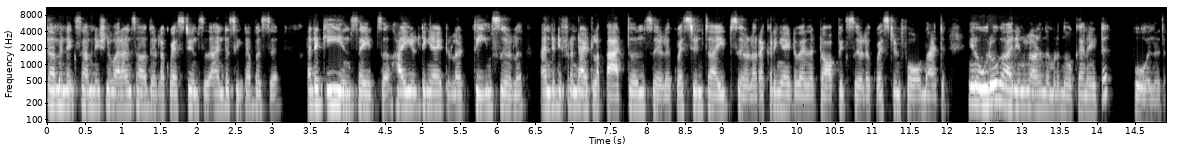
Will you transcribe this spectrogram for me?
term and examination വരാൻ സാധ്യതയുള്ള ക്വസ്റ്റ്യൻസ് ആൻഡ് സിലബസ് അതിന്റെ കീ ഇൻസൈറ്റ്സ് ഹൈ ഇൽഡിങ് ആയിട്ടുള്ള തീംസുകൾ അതിന്റെ ഡിഫറെന്റ് ആയിട്ടുള്ള പാറ്റേൺസുകൾ ക്വസ്റ്റ്യൻ ടൈപ്സുകൾ റെക്കറിംഗ് ആയിട്ട് വരുന്ന ടോപ്പിക്സുകൾ ക്വസ്റ്റ്യൻ ഫോർമാറ്റ് ഇങ്ങനെ ഓരോ കാര്യങ്ങളാണ് നമ്മൾ നോക്കാനായിട്ട് പോകുന്നത്.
